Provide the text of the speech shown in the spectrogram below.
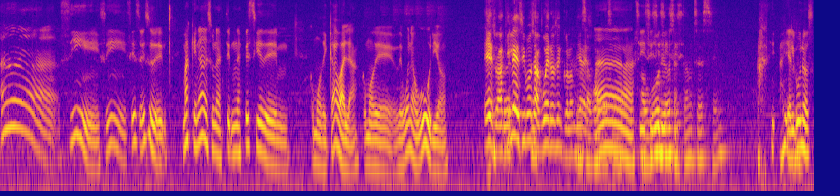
Ah, sí, sí, sí, eso, eso eh, más que nada es una, una especie de, como de cábala, como de, de buen augurio. Eso, aquí le decimos agüeros en Colombia. Abuelos, Ah, sí, sí, sí, Augurios, sí, sí. entonces, sí. Hay, hay algunos,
